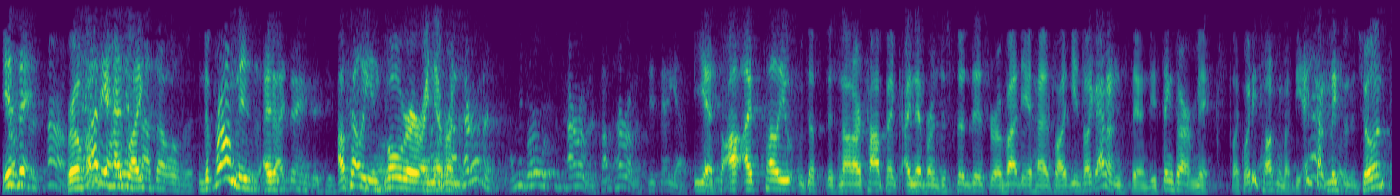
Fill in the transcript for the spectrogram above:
Is it? Rav has like It's not that over. the problem is. I, I, Saying that you I'll tell you in borer I never. Tarovis. Only Borer works in Tarovis. Not Tarovis. He's Yes, I, I tell you, just it's not our topic. I never understood this. Rav Ovadia has like he's like I don't understand. These things aren't mixed. Like what are you talking about? The egg got mixed with the children,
